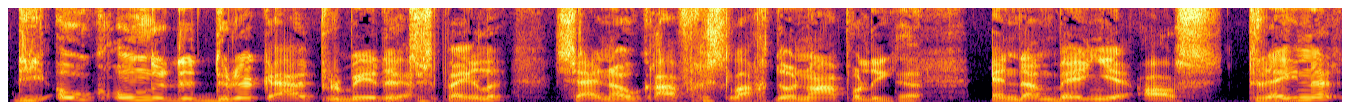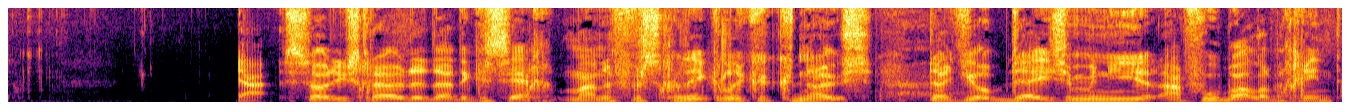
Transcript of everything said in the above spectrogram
Die ook onder de druk uit probeerden te spelen. Zijn ook afgeslacht door Napoli. En dan ben je als trainer. Ja, sorry Schreuder dat ik het zeg, maar een verschrikkelijke kneus dat je op deze manier aan voetballen begint.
